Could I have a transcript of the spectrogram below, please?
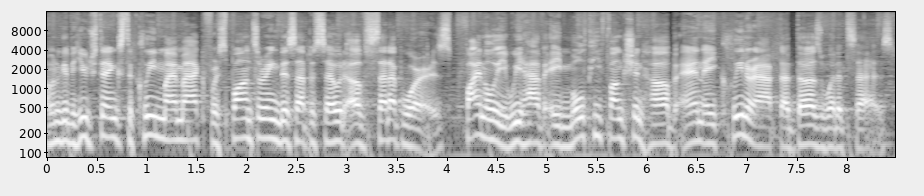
I want to give a huge thanks to Clean My Mac for sponsoring this episode of Setup Wars. Finally, we have a multi-function hub and a cleaner app that does what it says.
